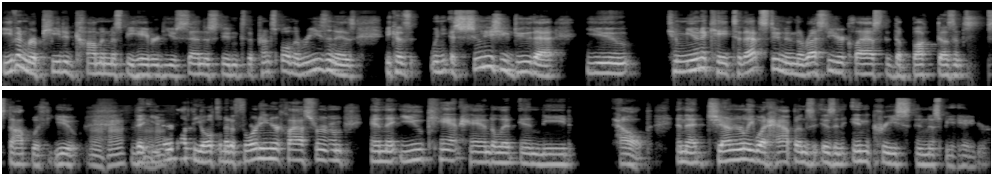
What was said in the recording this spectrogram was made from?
even repeated common misbehavior, do you send a student to the principal? And the reason is because when as soon as you do that, you communicate to that student and the rest of your class that the buck doesn't stop with you mm-hmm, that mm-hmm. you're not the ultimate authority in your classroom and that you can't handle it and need help. And that generally what happens is an increase in misbehavior.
